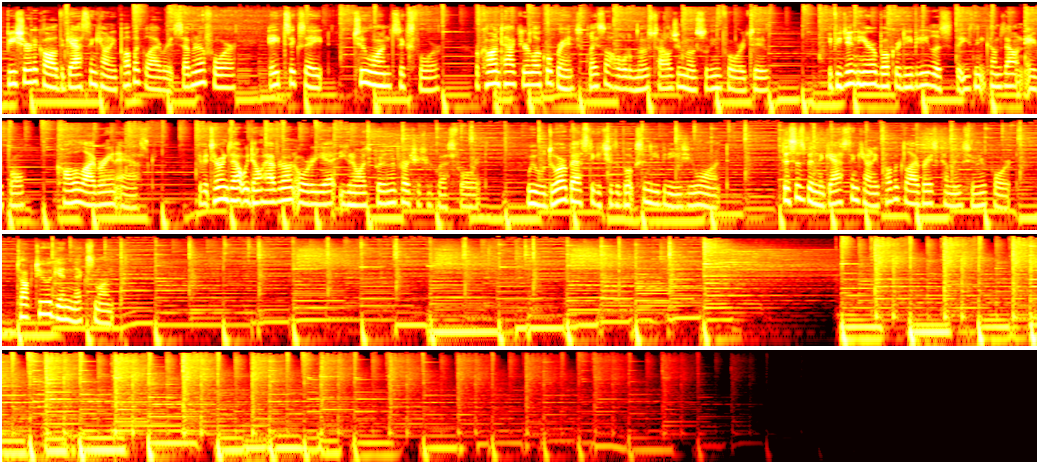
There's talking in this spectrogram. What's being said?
Be sure to call the Gaston County Public Library at 704 868 2164 or contact your local branch to place a hold on those titles you're most looking forward to. If you didn't hear a book or DVD listed that you think comes out in April, call the library and ask. If it turns out we don't have it on order yet, you can always put in a purchase request for it. We will do our best to get you the books and DVDs you want. This has been the Gaston County Public Library's Coming Soon Report. Talk to you again next month.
